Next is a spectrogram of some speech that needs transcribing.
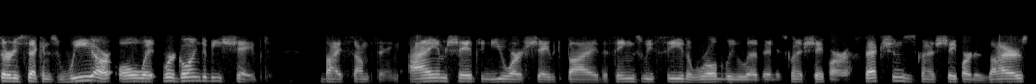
30 seconds. We are always, we're going to be shaped by something. I am shaped and you are shaped by the things we see, the world we live in. It's going to shape our affections, it's going to shape our desires,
